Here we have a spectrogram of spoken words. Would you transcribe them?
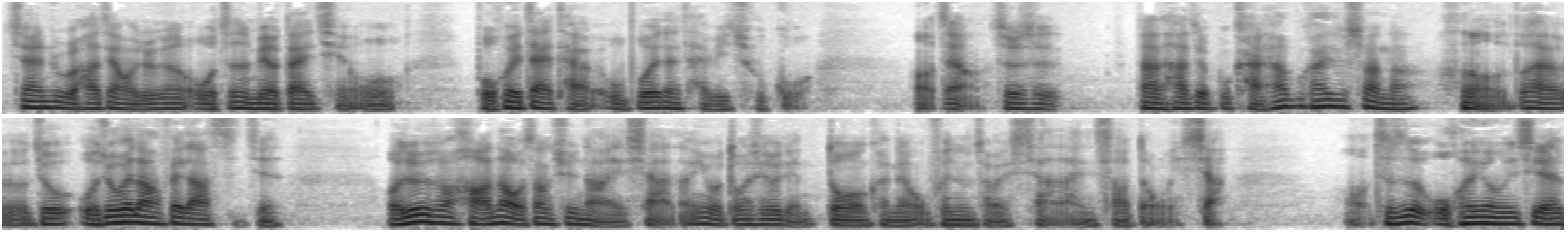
现在如果他这样，我就跟我真的没有带钱，我不会带台，我不会带台币出国哦。这样就是，那他就不开，他不开就算了，哦，不开我就我就会浪费他时间。我就说好，那我上去拿一下。那因为我东西有点多，可能五分钟才会下来，你稍等我一下。哦，就是我会用一些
